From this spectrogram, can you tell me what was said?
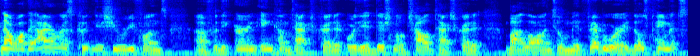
Now, while the IRS couldn't issue refunds uh, for the earned income tax credit or the additional child tax credit by law until mid February, those payments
